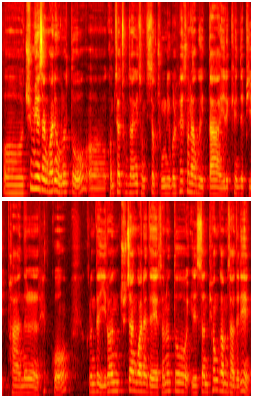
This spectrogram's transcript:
어, 추미애 장관이 오늘 또 어, 검찰총장이 정치적 중립을 훼손하고 있다 이렇게 이제 비판을 했고 그런데 이런 추 장관에 대해서는 또 일선 평검사들이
